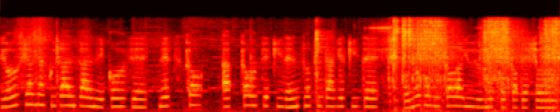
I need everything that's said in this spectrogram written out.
容赦なくガンガン行こうぜ。熱と、圧倒的連続打撃で、このボルトは緩むことでしょう。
